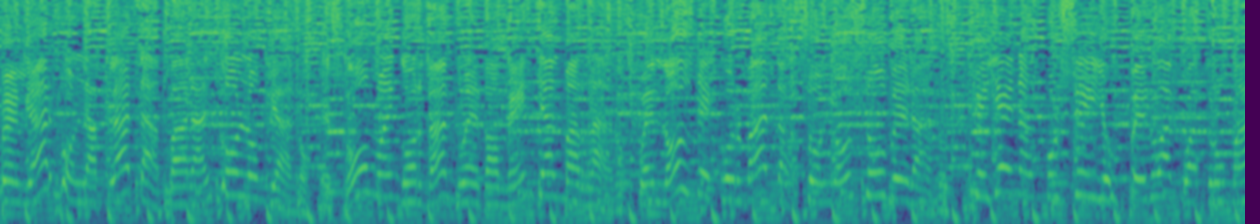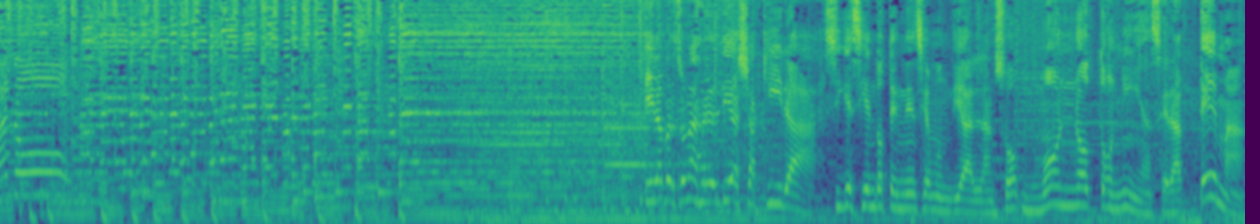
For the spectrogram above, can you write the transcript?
Pelear por la plata para el colombiano es como engordar nuevamente al marrano. Pues los de corbata son los soberanos que llenan bolsillos pero a cuatro manos. Y la personaje del día, Shakira, sigue siendo tendencia mundial. Lanzó Monotonía, será tema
